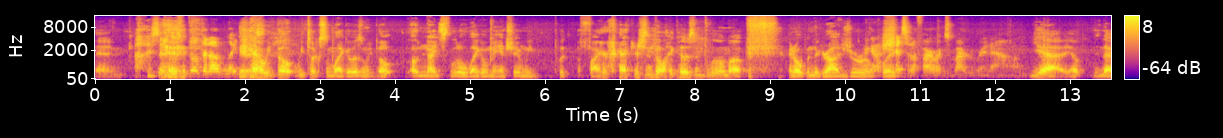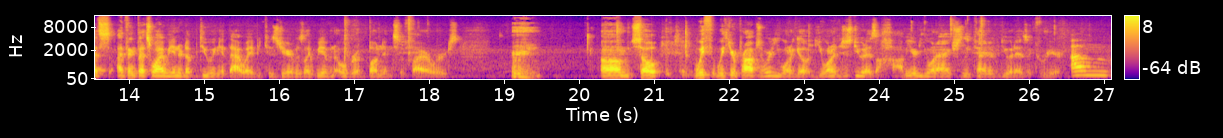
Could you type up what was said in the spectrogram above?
and so you built it out of Legos. yeah, we built we took some Legos and we built a nice little Lego mansion. We put firecrackers in the Legos and blew them up, and opened the garage door I real got quick. shit ton of fireworks in my room right now. Yeah, yep. And that's I think that's why we ended up doing it that way because Jared was like, we have an overabundance of fireworks. um, so with with your props, where do you want to go? Do you want to just do it as a hobby, or do you want to actually kind of do it as a career? Um,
